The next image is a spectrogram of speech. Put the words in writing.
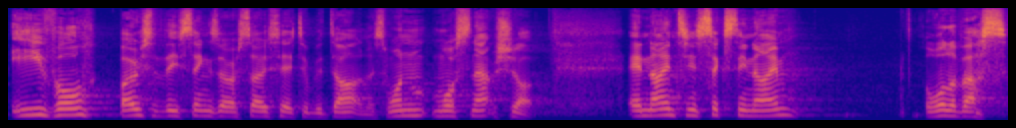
evil, both of these things are associated with darkness. One more snapshot. In 1969, all of us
